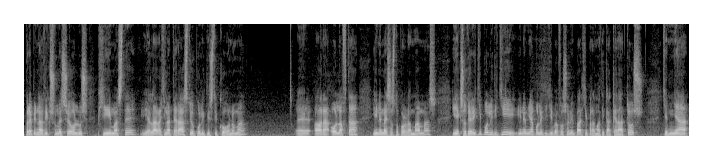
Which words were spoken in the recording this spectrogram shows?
πρέπει να δείξουμε σε όλους ποιοι είμαστε. Η Ελλάδα έχει ένα τεράστιο πολιτιστικό όνομα. Ε, άρα όλα αυτά είναι μέσα στο πρόγραμμά μας. Η εξωτερική πολιτική είναι μια πολιτική που εφόσον υπάρχει πραγματικά κράτος και μια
